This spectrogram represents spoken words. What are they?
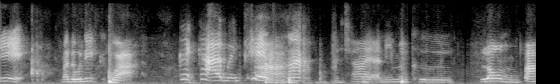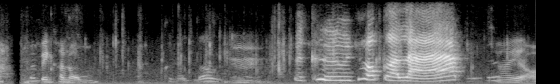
นี่ มาดูนี่ดีกว่าคล้ายๆเหมือนเข็มอะไม่ใช่ อันนี้มันคือ ล่มปะมันเป็นขนม อืมมันคือช็อกโกแลตใช่เหรอ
